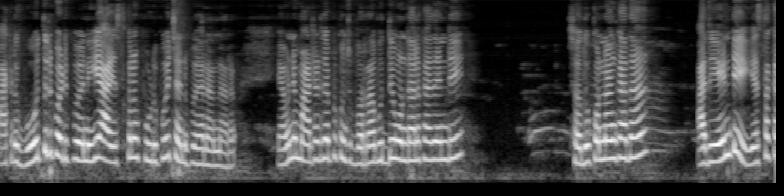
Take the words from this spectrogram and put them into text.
అక్కడ గోతులు పడిపోయినాయి ఆ ఇసుకలో పూడిపోయి చనిపోయారు అన్నారు ఏమంటే మాట్లాడేటప్పుడు కొంచెం బుర్ర బుద్ధి ఉండాలి కదండి? చదువుకున్నాం కదా? అదేంటి ఇసుక?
